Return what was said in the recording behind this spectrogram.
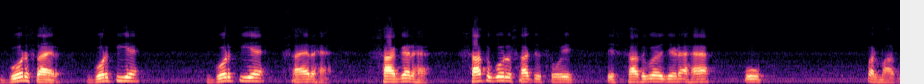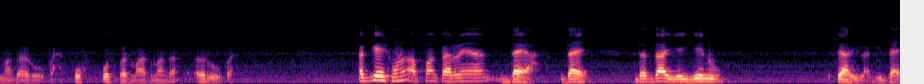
ਗੁਰ ਸੈਰ, ਗੁਰ ਕੀ ਹੈ? ਗੁਰ ਕੀ ਹੈ? ਸੈਰ ਹੈ, ਸਾਗਰ ਹੈ, ਸਤਗੁਰ ਸੱਚ ਸੋਏ ਤੇ ਸਤਗੁਰ ਜਿਹੜਾ ਹੈ ਉਹ ਪਰਮਾਤਮਾ ਦਾ ਰੂਪ ਹੈ, ਉਹ, ਉਸ ਪਰਮਾਤਮਾ ਦਾ ਰੂਪ ਹੈ। ਅੱਗੇ ਹੁਣ ਆਪਾਂ ਕਰ ਰਹੇ ਹਾਂ ਦਇਆ ਦਇ ਦੱਦਾ ਯੇ ਨੂੰ ਸਿਆਰੀ ਲੱਗੀ ਦਇ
